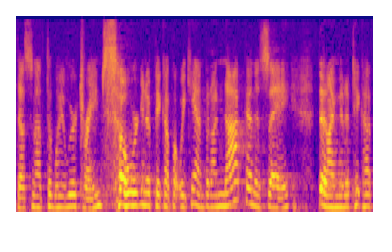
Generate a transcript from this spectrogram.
that's not the way we're trained, so we're going to pick up what we can. But I'm not going to say that I'm going to pick up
